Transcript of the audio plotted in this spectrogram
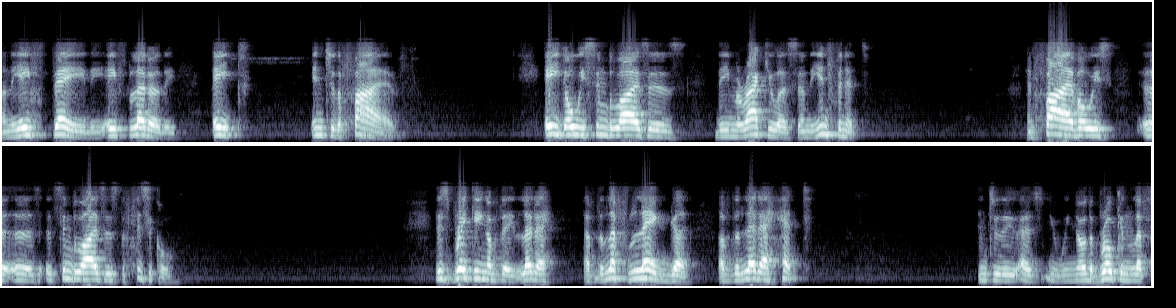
on the eighth day, the eighth letter, the eight, into the five. Eight always symbolizes the miraculous and the infinite. And five always uh, uh, symbolizes the physical. This breaking of the letter, of the left leg of the letter het into the, as we know, the broken left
